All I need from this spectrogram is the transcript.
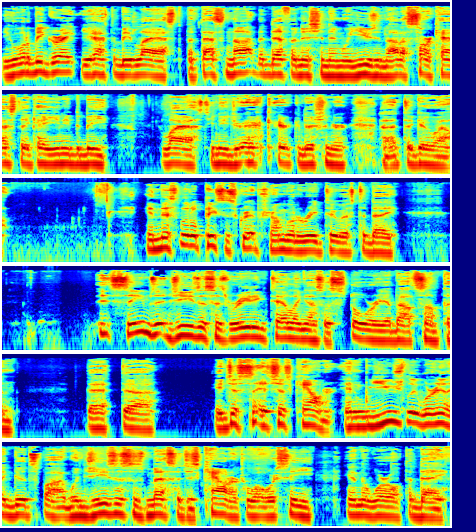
You want to be great, you have to be last, but that's not the definition, and we use it not a sarcastic, hey, you need to be last. You need your air, air conditioner uh, to go out. In this little piece of scripture I'm going to read to us today, it seems that Jesus is reading, telling us a story about something that uh, it just it's just counter. And usually we're in a good spot when Jesus' message is counter to what we see in the world today.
